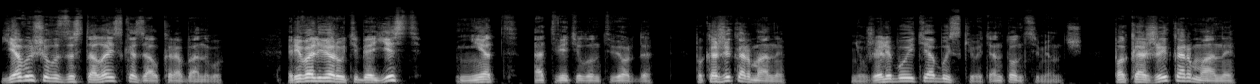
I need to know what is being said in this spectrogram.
Я вышел из-за стола и сказал Карабанову, «Револьвер у тебя есть?» Нет, ответил он твердо. Покажи карманы. Неужели будете обыскивать, Антон Семенович? Покажи карманы.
